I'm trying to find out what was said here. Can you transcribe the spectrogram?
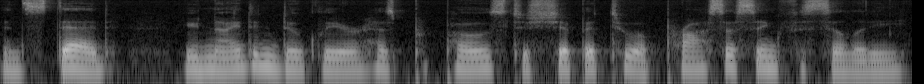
Instead, United Nuclear has proposed to ship it to a processing facility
